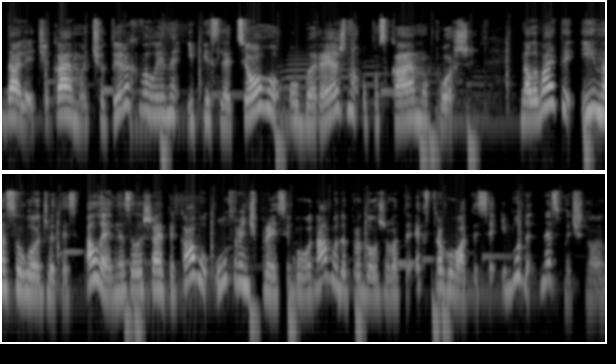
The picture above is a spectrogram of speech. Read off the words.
Далі чекаємо 4 хвилини і після цього обережно опускаємо поршень. Наливайте і насолоджуйтесь, але не залишайте каву у френч-пресі, бо вона буде продовжувати екстрагуватися і буде несмачною.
